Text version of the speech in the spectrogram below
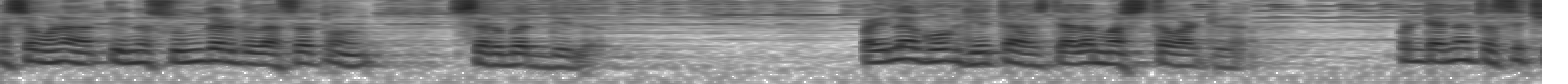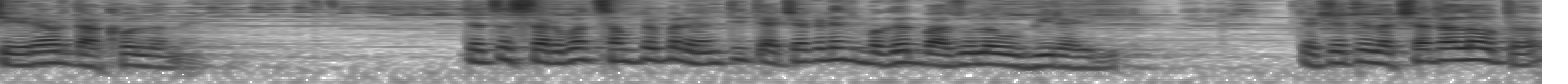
असं म्हणत तिनं सुंदर ग्लासातून सरबत दिलं. पहिला घोट घेताच त्याला मस्त वाटलं. पण त्यानं तसं चेहऱ्यावर दाखवलं नाही. त्याचं सरबत संपेपर्यंत ती त्याच्याकडेच बघत बाजूला उभी राहिली. त्याच्या ते लक्षात आलं होतं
